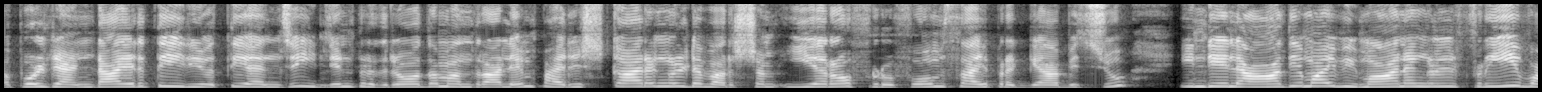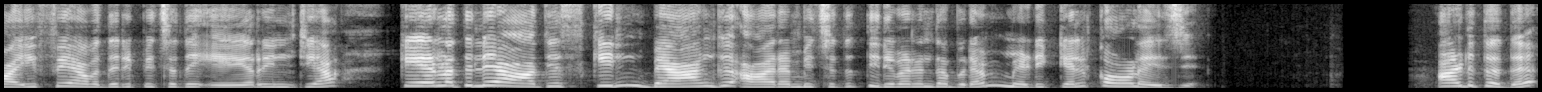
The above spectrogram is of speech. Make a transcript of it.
അപ്പോൾ രണ്ടായിരത്തി ഇരുപത്തി അഞ്ച് ഇന്ത്യൻ പ്രതിരോധ മന്ത്രാലയം പരിഷ്കാരങ്ങളുടെ വർഷം ഇയർ ഓഫ് റിഫോംസ് ആയി പ്രഖ്യാപിച്ചു. ഇന്ത്യയിൽ ആദ്യമായി വിമാനങ്ങളിൽ ഫ്രീ വൈഫൈ അവതരിപ്പിച്ചത് എയർ ഇന്ത്യ. കേരളത്തിലെ ആദ്യ സ്കിൻ ബാങ്ക് ആരംഭിച്ചത് തിരുവനന്തപുരം മെഡിക്കൽ കോളേജ്. അടുത്തത്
